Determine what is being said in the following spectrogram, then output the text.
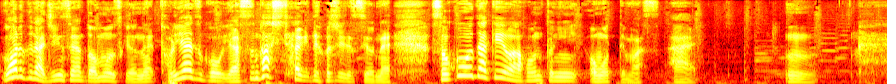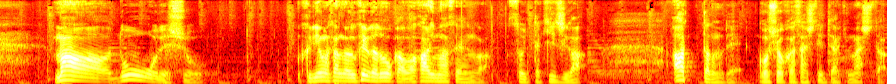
悪くない人生だと思うんですけどね、とりあえずこう休ませてあげてほしいですよね。そこだけは本当に思ってます。はい。うん。まあ、どうでしょう。栗山さんが受けるかどうかは分かりませんが、そういった記事があったのでご紹介させていただきました。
